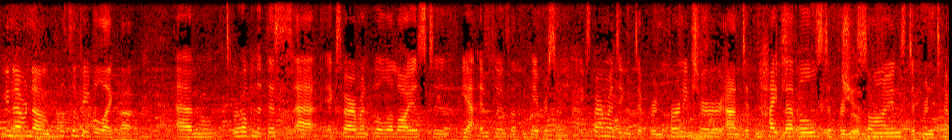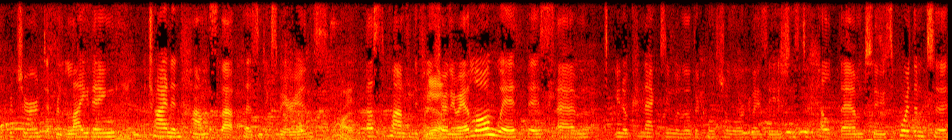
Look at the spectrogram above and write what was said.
know. You never know. Some people like that. Um, we're hoping that this uh, experiment will allow us to, yeah, influence that behaviour. So experimenting with different furniture and different height levels, different Sure. sounds, different temperature, different lighting, to try and enhance that pleasant experience. right. That's the plan for the future, Yeah. anyway. Along with this, um, you know, connecting with other cultural organisations to help them to support them to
